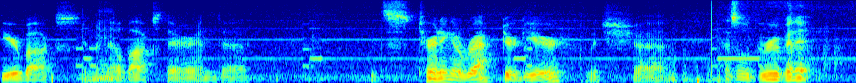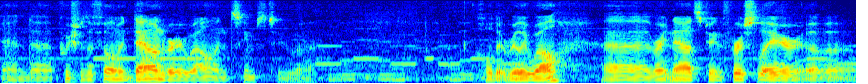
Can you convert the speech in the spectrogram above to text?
gearbox in the metal box there and uh, it's turning a Raptor gear which uh, has a little groove in it and uh, pushes the filament down very well and seems to hold it really well. Uh, right now it's doing the first layer of a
